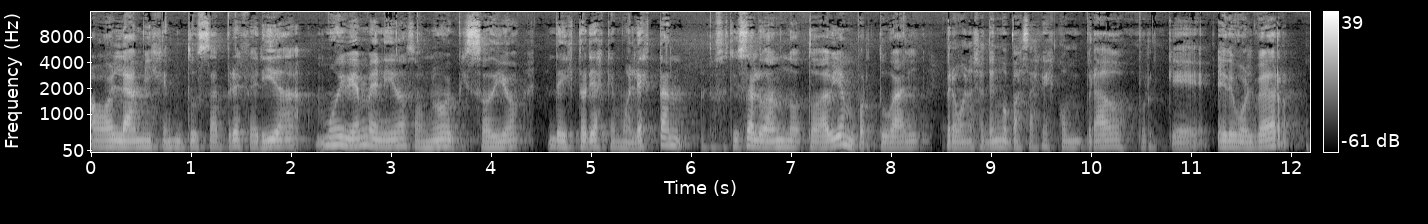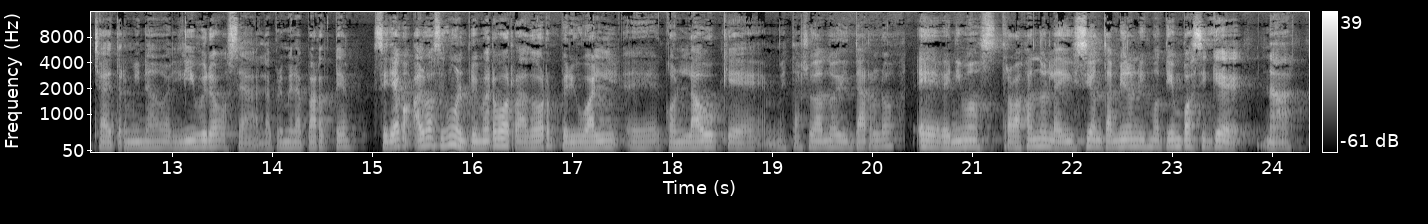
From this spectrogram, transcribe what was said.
Hola mi gentuza preferida, muy bienvenidos a un nuevo episodio de Historias que Molestan. Los estoy saludando todavía en Portugal, pero bueno, ya tengo pasajes comprados porque he de volver, ya he terminado el libro, o sea, la primera parte. Sería algo así como el primer borrador, pero igual eh, con Lau que me está ayudando a editarlo. Eh, venimos trabajando en la edición también al mismo tiempo, así que nada,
